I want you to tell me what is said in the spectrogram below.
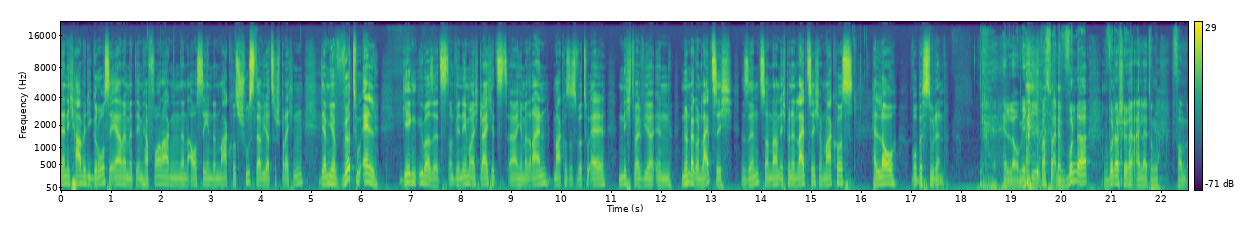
denn ich habe die große Ehre, mit dem hervorragenden aussehenden Markus Schuster wieder zu sprechen, der mir virtuell gegenüber sitzt. Und wir nehmen euch gleich jetzt äh, hier mit rein. Markus ist virtuell, nicht weil wir in Nürnberg und Leipzig sind, sondern ich bin in Leipzig und Markus, hello, wo bist du denn? Hello Michi, was für eine wunder, wunderschöne Einleitung vom,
